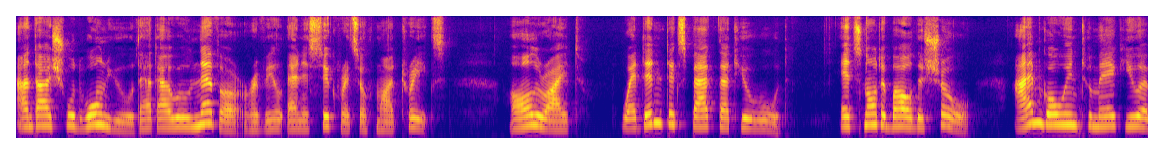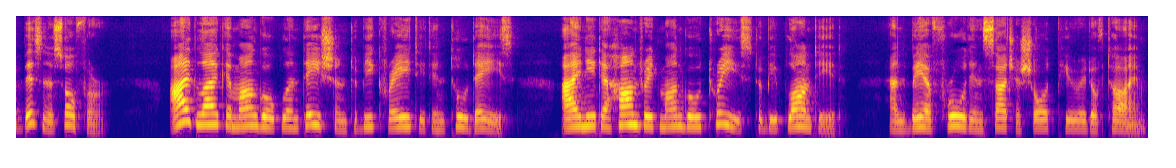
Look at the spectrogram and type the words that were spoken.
and I should warn you that I will never reveal any secrets of my tricks. All right, we didn't expect that you would. It's not about the show. I'm going to make you a business offer. I'd like a mango plantation to be created in two days. I need a hundred mango trees to be planted and bear fruit in such a short period of time.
